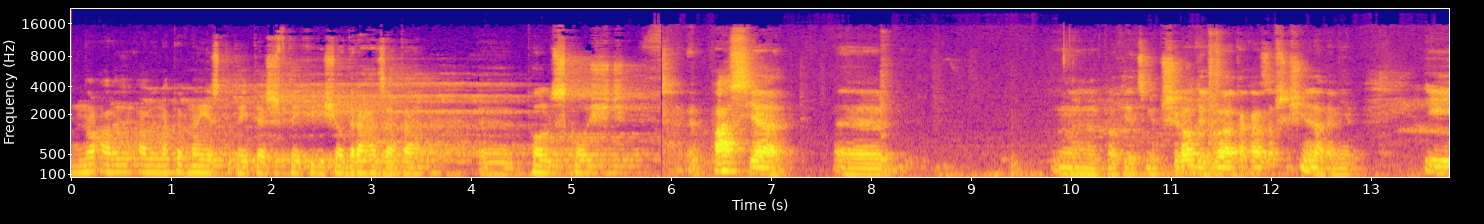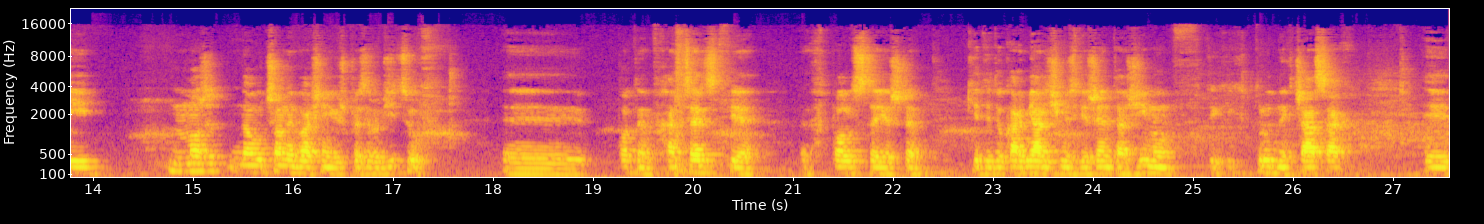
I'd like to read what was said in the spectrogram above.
No ale, ale na pewno jest tutaj też w tej chwili się odradza ta e, polskość. Pasja e, powiedzmy przyrody była taka zawsze silna we mnie. I może nauczony właśnie już przez rodziców, e, potem w harcerstwie w Polsce jeszcze, kiedy dokarmialiśmy zwierzęta zimą w tych trudnych czasach, y,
